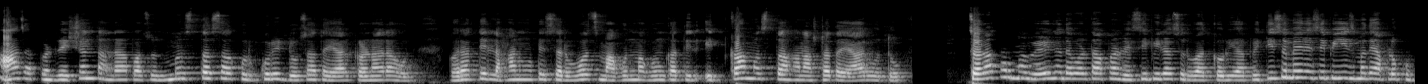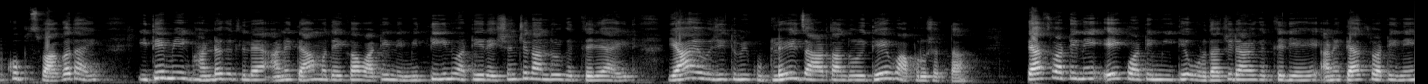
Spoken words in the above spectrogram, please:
आज आपण रेशन तांदळापासून मस्त असा कुरकुरीत डोसा तयार करणार आहोत. घरातील लहान मोठे सर्वच मागून मागून खातील इतका मस्त हा नाश्ता तयार होतो. चला तर मग वेळ न दवडता आपण रेसिपीला सुरुवात करूया. प्रीतीसमय रेसिपीजमध्ये आपलं खूप खूप स्वागत आहे. इथे मी एक भांडं घेतलेलं आहे आणि त्यामध्ये एका वाटीने मी तीन वाटी रेशनचे तांदूळ घेतलेले आहेत. याऐवजी तुम्ही कुठलेही जाड तांदूळ इथे वापरू शकता. त्याच वाटीने एक वाटी मी इथे उडदाची डाळ घेतलेली आहे आणि त्याच वाटीने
